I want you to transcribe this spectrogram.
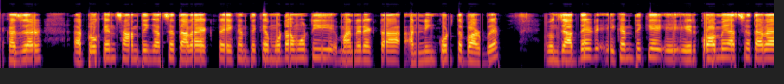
এক হাজার টোকেন সামথিং আছে, তারা একটা এখান থেকে মোটামুটি মানের একটা আর্নিং করতে পারবে। এবং যাদের এখান থেকে এর কমে আছে, তারা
